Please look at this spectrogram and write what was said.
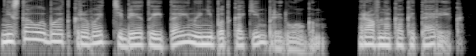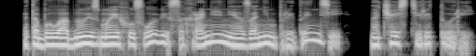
не стала бы открывать тебе этой тайны ни под каким предлогом равно как и Тарик. Это было одно из моих условий сохранения за ним претензий на часть территорий.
